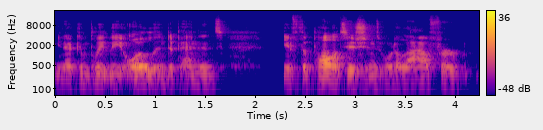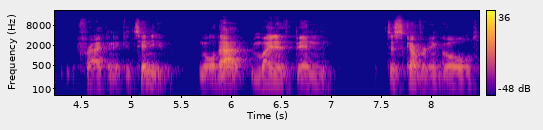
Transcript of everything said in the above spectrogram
you know, completely oil independent if the politicians would allow for fracking to continue. Well, that might have been discovered in gold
